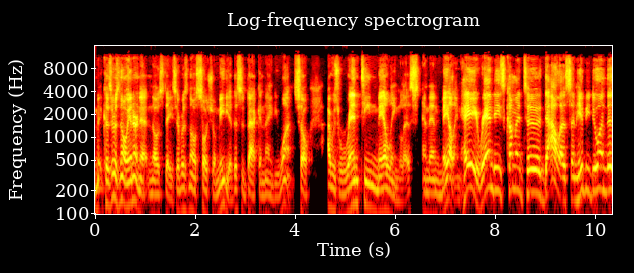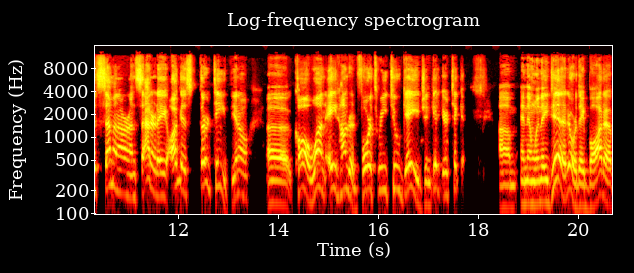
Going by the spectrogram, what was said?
because there was no internet in those days. There was no social media. This is back in '91, so I was renting mailing lists and then mailing. Hey, Randy's coming to Dallas, and he'll be doing this seminar on Saturday, August 13th. You know, uh, call one 800 432 Gage and get your ticket. Um, and then when they did, or they bought a,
